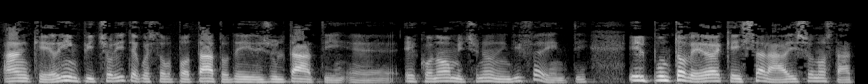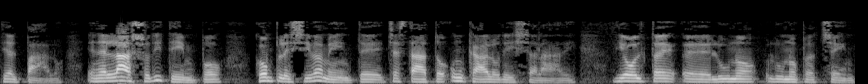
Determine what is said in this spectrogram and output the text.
anche rimpicciolite questo ha portato dei risultati eh, economici non indifferenti, il punto vero è che i salari sono stati al palo e nel lasso di tempo complessivamente c'è stato un calo dei salari di oltre eh, l'1%. l'1%.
